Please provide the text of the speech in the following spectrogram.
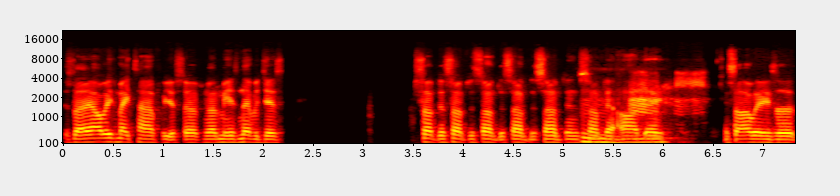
It's like always make time for yourself. You know what I mean? It's never just something, something, something, something, something, something mm-hmm. all day. It's always a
